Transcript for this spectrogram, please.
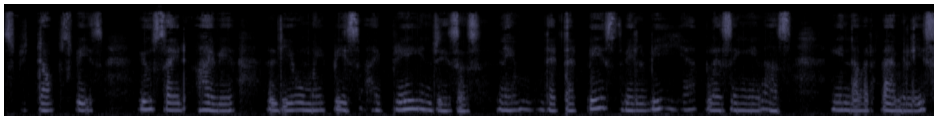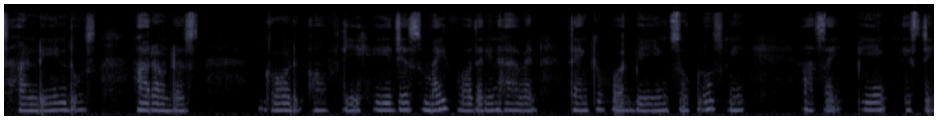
spit of space, you said, I will leave my peace. I pray in Jesus' name that that peace will be a blessing in us, in our families, and in those around us. God of the ages, my Father in heaven, thank you for being so close to me as I being this day.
